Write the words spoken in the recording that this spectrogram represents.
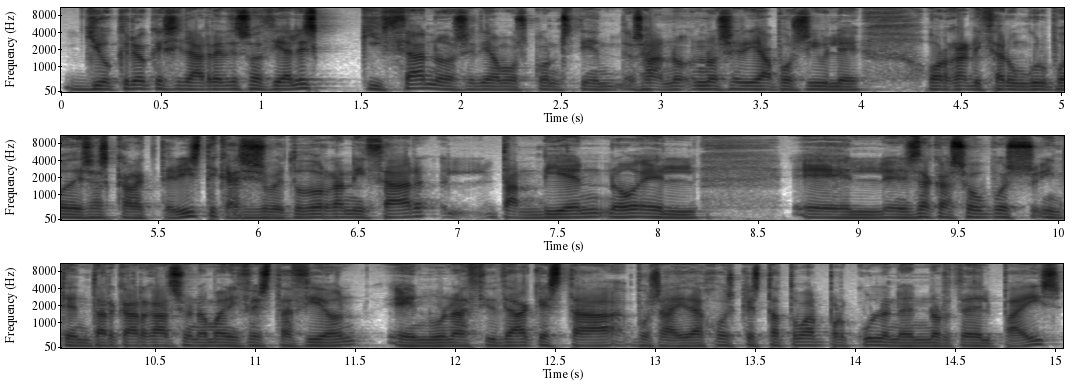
Yo creo que si las redes sociales quizá no seríamos conscientes, o sea, no, sería posible organizar un grupo de esas características y sobre todo organizar también ¿no? el, en ese caso, pues intentar cargarse una manifestación en una ciudad que está, pues Idaho es que está a tomar por culo en el norte del país,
